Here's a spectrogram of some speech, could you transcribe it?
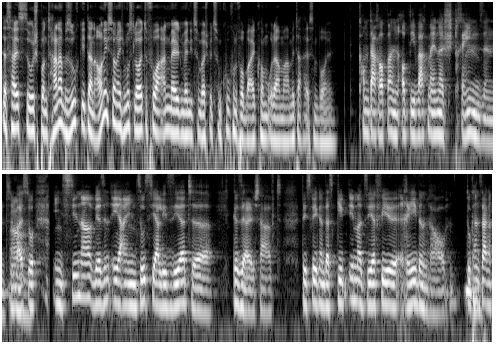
Das heißt, so spontaner Besuch geht dann auch nicht, sondern ich muss Leute vorher anmelden, wenn die zum Beispiel zum Kuchen vorbeikommen oder mal Mittagessen wollen. Kommt darauf an, ob die Wachmänner streng sind. Ah. Weißt du, in China, wir sind eher eine sozialisierte Gesellschaft. Deswegen, das gibt immer sehr viel Redenraum. Du mhm. kannst sagen,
